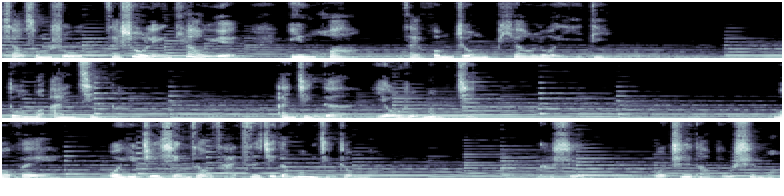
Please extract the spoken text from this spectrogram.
小松鼠在树林跳跃，樱花在风中飘落一地，多么安静啊！安静的犹如梦境。莫非我一直行走在自己的梦境中吗？可是我知道不是梦，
